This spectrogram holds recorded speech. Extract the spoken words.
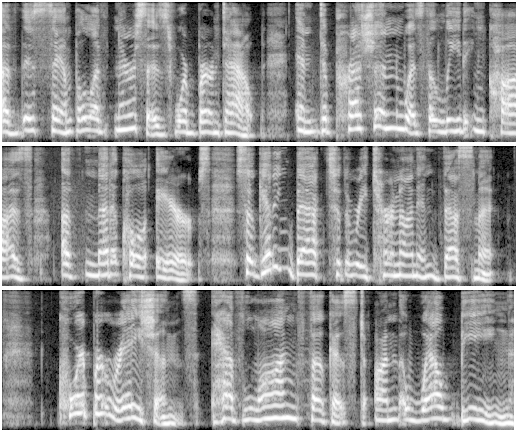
of this sample of nurses were burnt out, and depression was the leading cause of medical errors. So, getting back to the return on investment, Corporations have long focused on the well being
